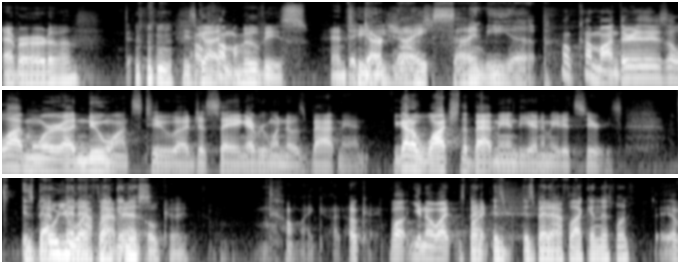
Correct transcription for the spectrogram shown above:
Ever heard of him? He's Oh, got movies and The TV Dark shows. Knight, sign me up. Oh, come on. There, there's a lot more uh, nuance to uh, just saying everyone knows Batman. You got to watch the Batman the animated series. Is Bat- oh, you Ben like Affleck Batman? in this? Okay. Oh my god. Okay. Well, you know what? Is ben, Fine. is, is Ben Affleck in this one? Uh,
